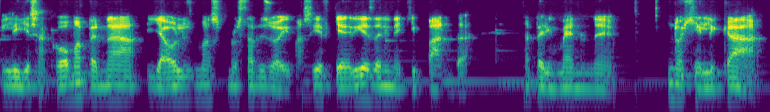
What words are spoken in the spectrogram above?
λίγες ακόμα, περνά για όλους μας μπροστά τη ζωή μας. Οι ευκαιρίες δεν είναι εκεί πάντα να περιμένουν νοχελικά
